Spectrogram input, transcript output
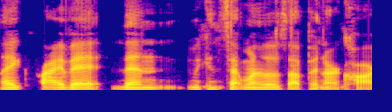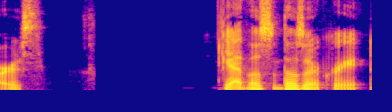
like private, then we can set one of those up in our cars. Yeah, those those are great.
